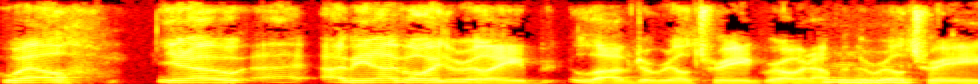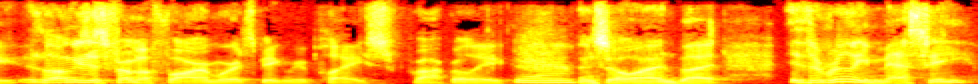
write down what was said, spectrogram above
Well, you know, I, mean, I've always really loved a real tree, growing up with a real tree, as long as it's from a farm where it's being replaced properly Yeah. and so on. But they're really messy,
